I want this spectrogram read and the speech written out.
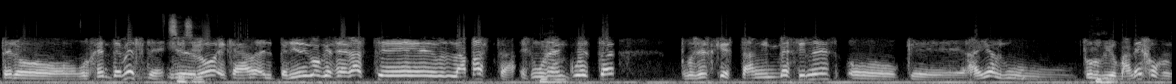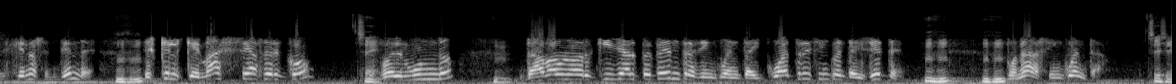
Pero urgentemente. Y Sí, desde sí. luego el periódico que se gaste la pasta en una encuesta, pues es que están imbéciles o que hay algún turbio manejo, porque es que no se entiende. Es que el que más se acercó Sí. que fue el mundo, daba una horquilla al PP entre 54 y 57. Ujú, ujú. Pues nada, 50. Sí, sí.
